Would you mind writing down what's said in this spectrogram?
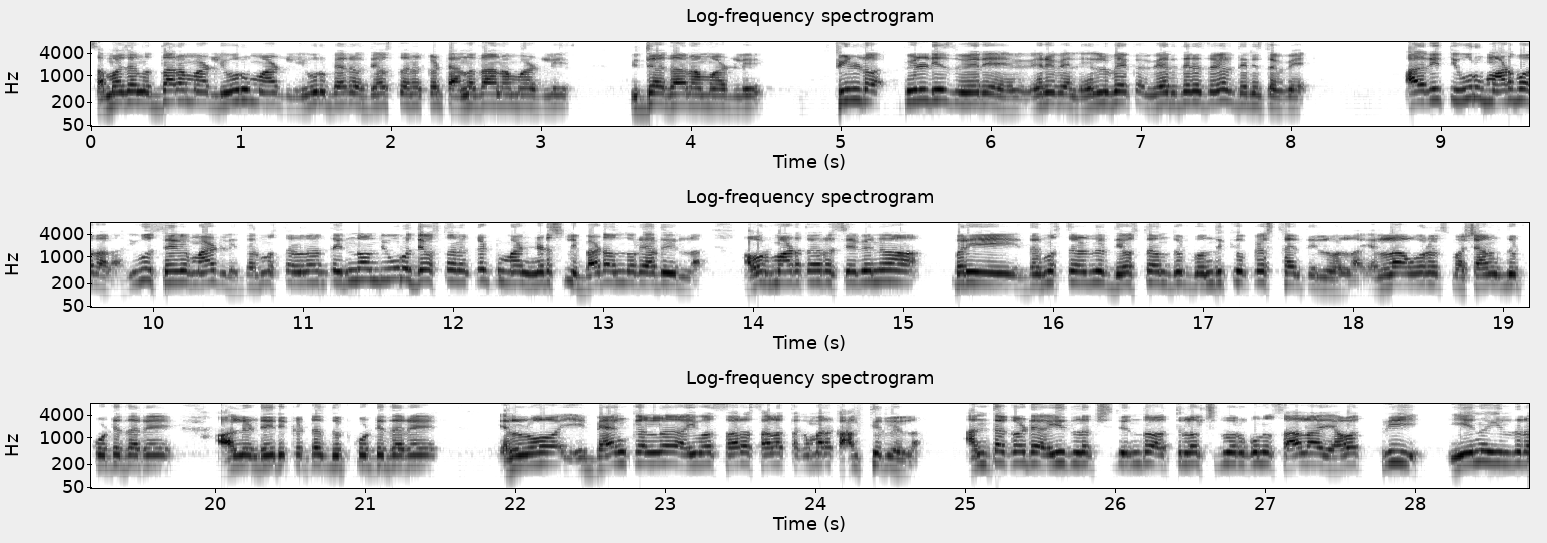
ಸಮಾಜನ ಉದ್ಧಾರ ಮಾಡ್ಲಿ ಇವರು ಮಾಡ್ಲಿ ಇವರು ಬೇರೆ ದೇವಸ್ಥಾನ ಕಟ್ಟಿ ಅನ್ನದಾನ ಮಾಡ್ಲಿ ವಿದ್ಯಾದಾನ ಮಾಡ್ಲಿ. Field field is very very well ಎಲ್ಲಿ ಬೇಕು where there is well there is a way ಆ ರೀತಿ ಇವ್ರು ಮಾಡ್ಬೋದಲ್ಲ ಇವ್ರು ಸೇವೆ ಮಾಡ್ಲಿ. ಧರ್ಮಸ್ಥಳದಂತ ಇನ್ನೊಂದು ಇವರು ದೇವಸ್ಥಾನ ಕಟ್ಟಿ ಮಾಡಿ ನಡೆಸಲಿ ಬೇಡ ಅಂದವ್ರು ಯಾರು ಇಲ್ಲ. ಅವ್ರು ಮಾಡ್ತಾ ಇರೋ ಸೇವೆನ ಬರೀ ಧರ್ಮಸ್ಥಳದಲ್ಲಿ ದೇವಸ್ಥಾನ ದುಡ್ಡು ಒಂದಕ್ಕೆ ಉಪಯೋಗಿಸ್ತಾ ಇಲ್ವಲ್ಲ ಎಲ್ಲ ಊರಲ್ಲಿ ಸ್ಮಶಾನ ದುಡ್ಡು ಕೊಟ್ಟಿದ್ದಾರೆ ಹಾಲಿನ ಡೈರಿ ಕಟ್ಟೋದು ದುಡ್ಡು ಕೊಟ್ಟಿದ್ದಾರೆ. ಎಲ್ಲೋ ಈ ಬ್ಯಾಂಕ್ ಅಲ್ಲ ಐವತ್ ಸಾವಿರ ಸಾಲ ತಗೊಂಬರಕ್ ಆಗ್ತಿರ್ಲಿಲ್ಲ. ಅಂತ ಕಡೆ ಐದು ಲಕ್ಷದಿಂದ ಹತ್ತು ಲಕ್ಷದವರೆಗೂ ಸಾಲ ಯಾವತ್ ಫ್ರೀ? ಏನು ಇಲ್ದ್ರ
